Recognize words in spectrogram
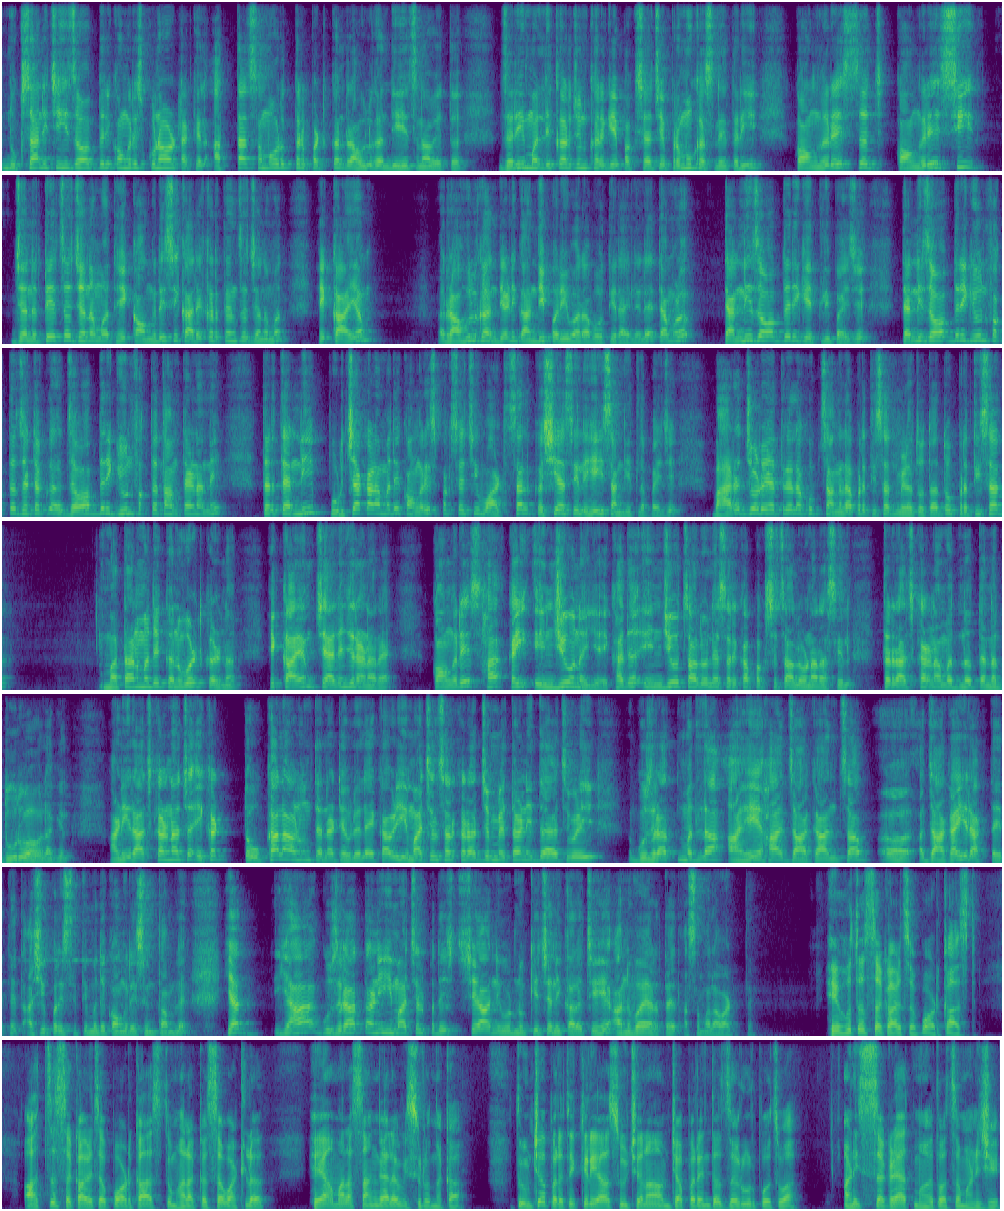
नुकसानीची ही जबाबदारी काँग्रेस कुणावर टाकेल? आत्ता समोर तर पटकन राहुल गांधी हेच नाव येतं. जरी मल्लिकार्जुन खरगे पक्षाचे प्रमुख असले तरी काँग्रेसचं काँग्रेसी जनतेचं जनमत हे काँग्रेसी कार्यकर्त्यांचं जनमत हे कायम राहुल गांधी आणि गांधी परिवाराभोवती राहिलेलं आहे. त्यामुळं त्यांनी जबाबदारी घेतली पाहिजे. त्यांनी जबाबदारी घेऊन फक्त झटक जबाबदारी घेऊन फक्त थांबता येणार नाही. तर त्यांनी पुढच्या काळामध्ये काँग्रेस पक्षाची वाटचाल कशी असेल हेही सांगितलं पाहिजे. भारत जोडो यात्रेला खूप चांगला प्रतिसाद मिळत होता. तो प्रतिसाद मतांमध्ये कन्वर्ट करणं हे कायम चॅलेंज राहणार आहे. काँग्रेस हा काही एन जी ओ नाही आहे एखादं एन जी ओ चालवल्यासारखा पक्ष चालवणार असेल तर राजकारणामधनं त्यांना दूर व्हावं लागेल. आणि राजकारणाच्या एका टोकाला आणून त्यांना ठेवलेलं आहे. एकावेळी हिमाचलसारखं राज्य मिळतं आणि त्याच वेळी गुजरातमधला आहे हा जागांचा जागाही राखता येत नाहीत अशी परिस्थितीमध्ये काँग्रेस येऊन थांबलं आहे या ह्या गुजरात आणि हिमाचल प्रदेशच्या निवडणुकीच्या निकालाचे हे अन्वय अर्थ आहेत असं मला वाटतं हे होतं सकाळचं पॉडकास्ट. आजचं सकाळचं पॉडकास्ट तुम्हाला कसं वाटलं हे आम्हाला सांगायला विसरू नका. तुमच्या प्रतिक्रिया सूचना आमच्यापर्यंत जरूर पोचवा. आणि सगळ्यात महत्त्वाचं म्हणजे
